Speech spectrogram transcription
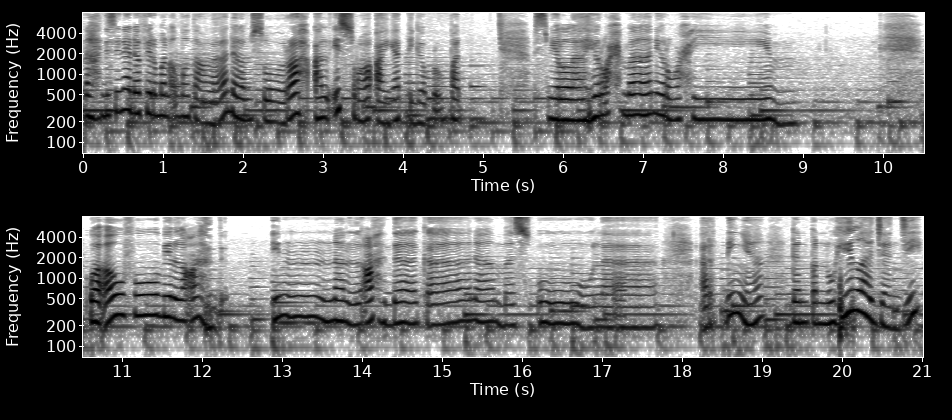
Nah, di sini ada firman Allah taala dalam surah Al-Isra ayat 34. Bismillahirrahmanirrahim. Wa aufu bil ahd. Innal ahda kana mas'ula. Artinya, dan penuhilah janji,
